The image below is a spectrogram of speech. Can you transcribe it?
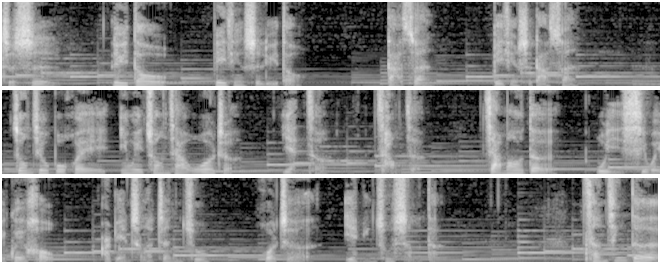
只是，绿豆毕竟是绿豆，大蒜毕竟是大蒜，终究不会因为庄稼窝着、掩着、藏着，假冒的物以稀为贵后，而变成了珍珠或者夜明珠什么的。曾经的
